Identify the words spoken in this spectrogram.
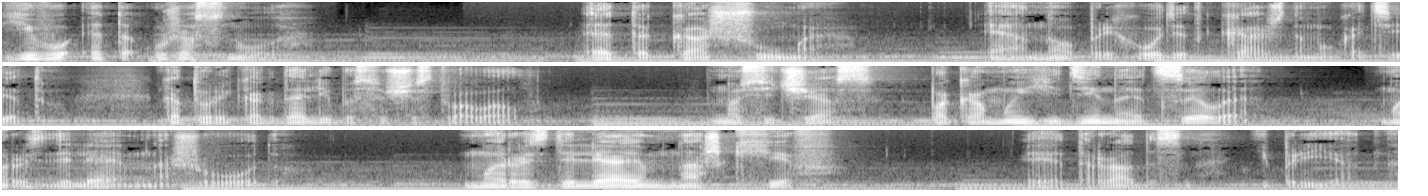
Его это ужаснуло. Это кашума, и оно приходит к каждому котету, который когда-либо существовал. Но сейчас, пока мы единое целое, мы разделяем нашу воду. Мы разделяем наш кхев. И это радостно и приятно.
